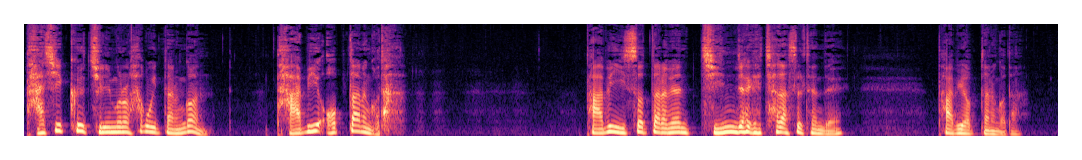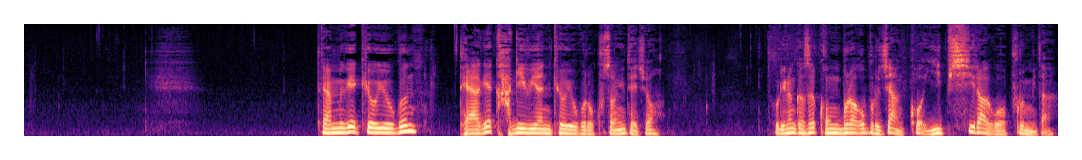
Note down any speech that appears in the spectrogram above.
다시 그 질문을 하고 있다는 건 답이 없다는 거다. 답이 있었다라면 진작에 찾았을 텐데 답이 없다는 거다. 대한민국의 교육은 대학에 가기 위한 교육으로 구성이 되죠. 우리는 그것을 공부라고 부르지 않고 입시라고 부릅니다.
